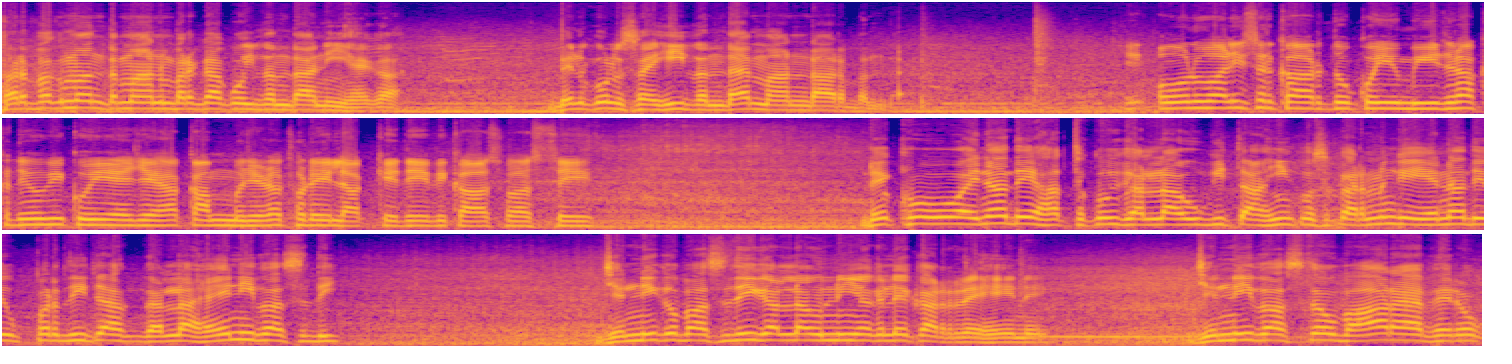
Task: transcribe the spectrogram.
ਪਰ ਭਗਵੰਤ ਮਾਨ ਵਰਗਾ ਕੋਈ ਬੰਦਾ ਨਹੀਂ ਹੈਗਾ। ਬਿਲਕੁਲ ਸਹੀ ਬੰਦਾ ਹੈ ਇਮਾਨਦਾਰ ਬੰਦਾ। ਹੈ। ਤੇ ਆਉਣ ਵਾਲੀ ਸਰਕਾਰ ਤੋਂ ਕੋਈ ਉਮੀਦ ਰੱਖਦੇ ਹੋ ਵੀ ਕੋਈ ਅਜਿਹਾ ਕੰਮ ਜਿਹੜਾ ਤੁਹਾਡੇ ਇਲਾਕੇ ਦੇ ਵਿਕਾਸ ਵਾਸਤੇ ਦੇਖੋ, ਇਹਨਾਂ ਦੇ ਹੱਥ ਕੋਈ ਗੱਲ ਆਊਗੀ ਤਾਂ ਹੀ ਕੁਝ ਕਰਨਗੇ। ਇਹਨਾਂ ਦੇ ਉੱਪਰ ਦੀ ਤਾਂ ਗੱਲ ਹੈ ਨਹੀਂ ਬਸ ਦੀ। ਜਿੰਨੀ ਕੁ ਬਸ ਦੀ ਗੱਲ ਆ, ਉਨੀ ਅਗਲੇ ਕਰ ਰਹੇ ਨੇ। ਜਿੰਨੀ ਬਸ ਤੋਂ ਬਾਹਰ ਆ, ਫਿਰ ਉਹ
